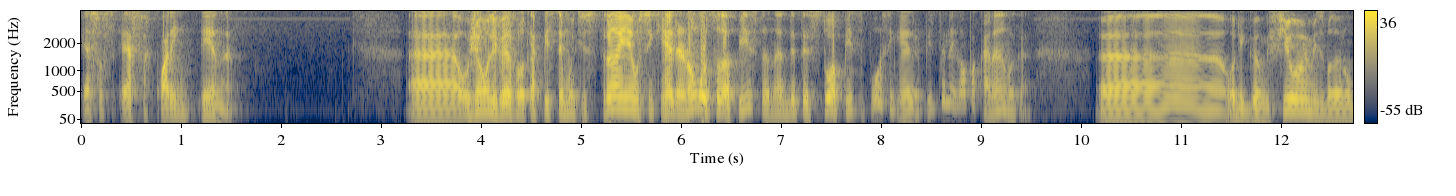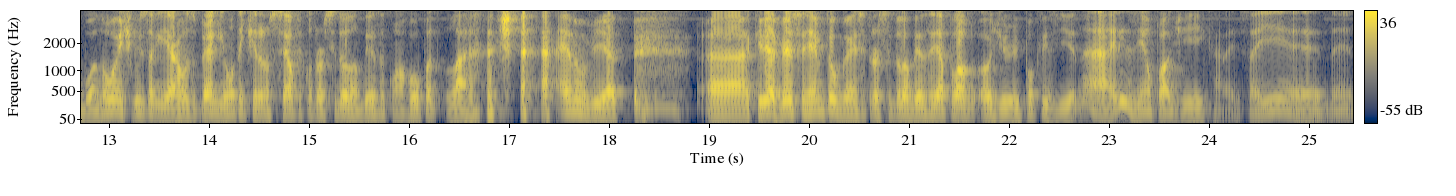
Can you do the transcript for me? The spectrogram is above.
essa, essa quarentena. Uh, o João Oliveira falou que a pista é muito estranha, o Sink Header não gostou da pista, né? detestou a pista. Pô, Sink Header, a pista é legal pra caramba, cara. Uh, Origami Filmes, mandando uma boa noite. Luiz Aguiar Rosberg, ontem tirando selfie com a torcida holandesa com a roupa laranja. Eu não vi essa. Uh, queria ver se Hamilton ganha, se a torcida holandesa ia aplaudir. Hipocrisia. Não, eles iam aplaudir, cara. Isso aí é, é,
